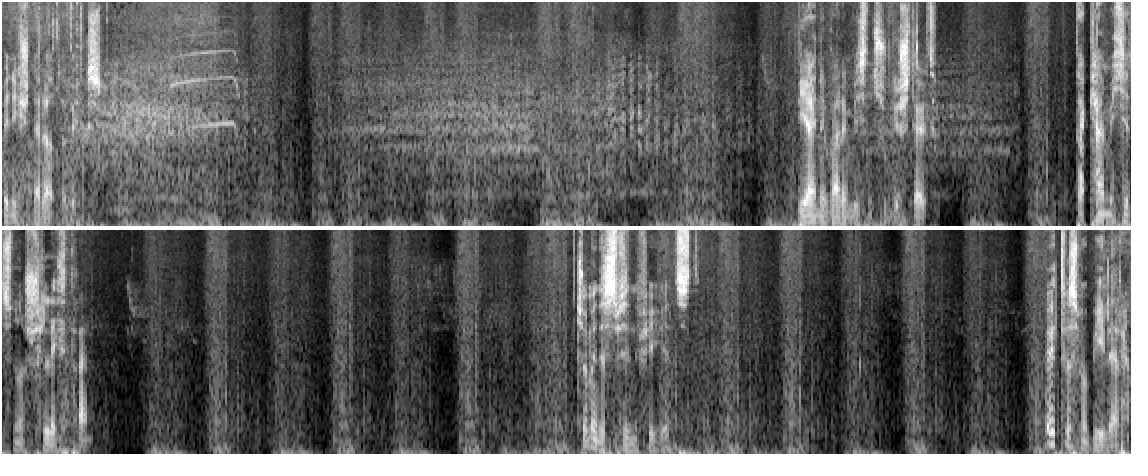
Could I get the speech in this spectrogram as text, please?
Bin ich schneller unterwegs. Die eine war ein bisschen zugestellt. Da kam ich jetzt nur schlecht rein. Zumindest sind wir jetzt etwas mobiler.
